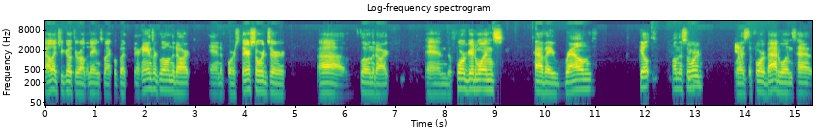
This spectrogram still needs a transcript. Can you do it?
I'll let you go through all the names, Michael, but their hands are glow in the dark. And of course, their swords are uh, glow in the dark. And the four good ones have a round hilt on the sword, Yeah. whereas the four bad ones have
